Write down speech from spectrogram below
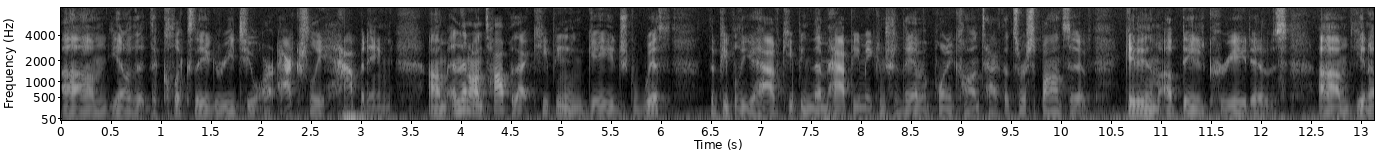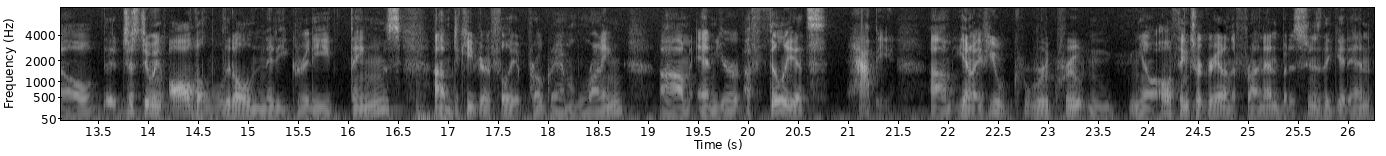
um, you know the, the clicks they agreed to are actually happening, um, and then on top of that, keeping engaged with the people that you have, keeping them happy, making sure they have a point of contact that's responsive, getting them updated creatives, um, you know, just doing all the little nitty gritty things um, to keep your affiliate program running um, and your affiliates happy. Um, you know, if you recruit and you know, oh, things are great on the front end, but as soon as they get in,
